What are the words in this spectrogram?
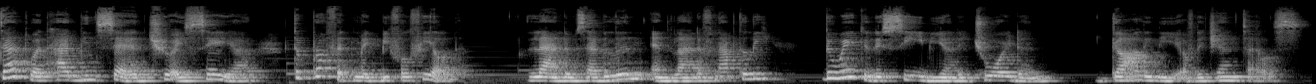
That what had been said through Isaiah the prophet might be fulfilled. Land of Zebulun and land of Naphtali, the way to the sea beyond the Jordan, Galilee of the Gentiles.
